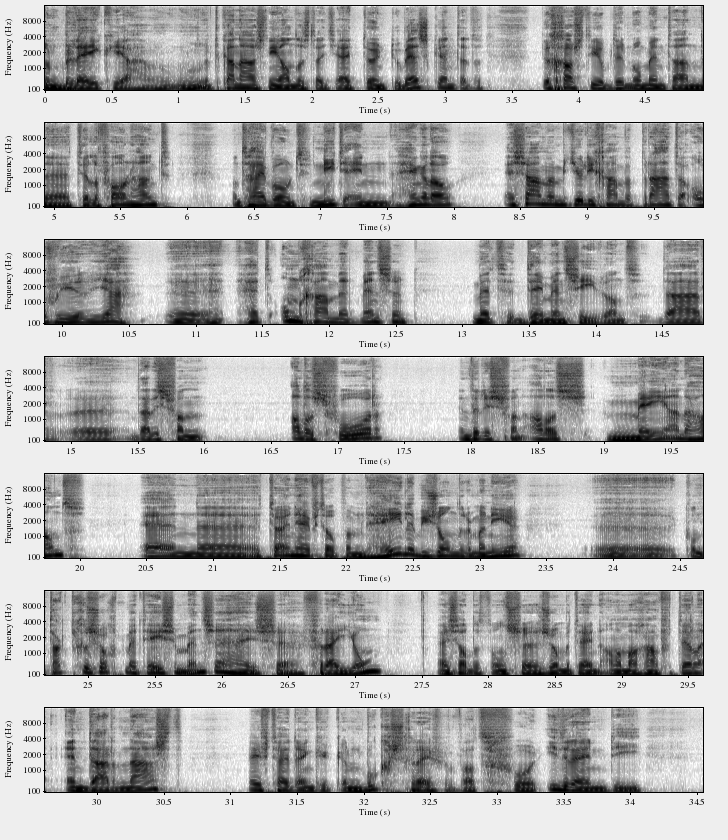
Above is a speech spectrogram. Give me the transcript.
toen bleek, ja, het kan haast niet anders dat jij Teun Toubes kent. Dat de gast die op dit moment aan de telefoon hangt. Want hij woont niet in Hengelo. En samen met jullie gaan we praten over je, ja, eh, het omgaan met mensen met dementie. Want daar, eh, daar is van alles voor. En er is van alles mee aan de hand. En eh Teun heeft op een hele bijzondere manier contact gezocht met deze mensen. Hij is vrij jong. Hij zal het ons eh, zo meteen allemaal gaan vertellen. En daarnaast heeft hij denk ik een boek geschreven... wat voor iedereen die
